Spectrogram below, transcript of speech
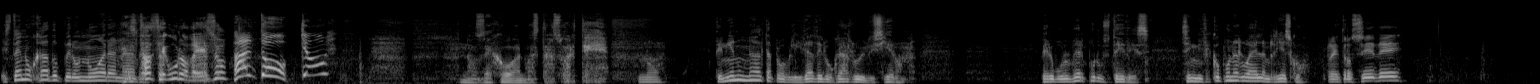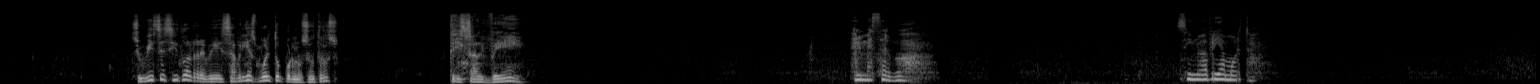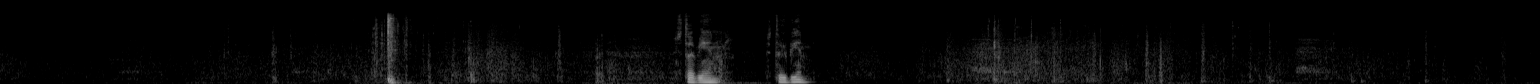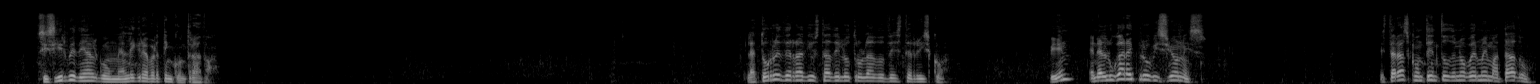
Está enojado, pero no hará nada. ¿Estás seguro de eso? ¡Alto! Joel, Nos dejó a nuestra suerte. No. Tenían una alta probabilidad de lograrlo y lo hicieron. Pero volver por ustedes significó ponerlo a él en riesgo. Retrocede. Si hubiese sido al revés, ¿habrías vuelto por nosotros? Te salvé. él me salvó. Si no, habría muerto. Está bien. Estoy bien. Si sirve de algo, me alegra haberte encontrado. La torre de radio está del otro lado de este risco. Bien, en el lugar hay provisiones. Estarás contento de no haberme matado.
